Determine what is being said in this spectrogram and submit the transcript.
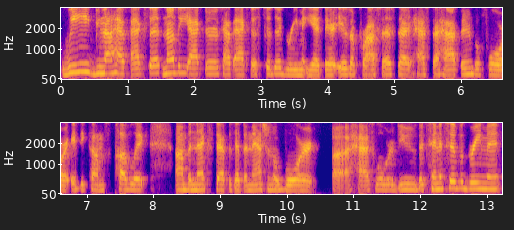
We do not have access, none of the actors have access to the agreement yet. There is a process that has to happen before it becomes public. Um, the next step is that the national board uh, has will review the tentative agreement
